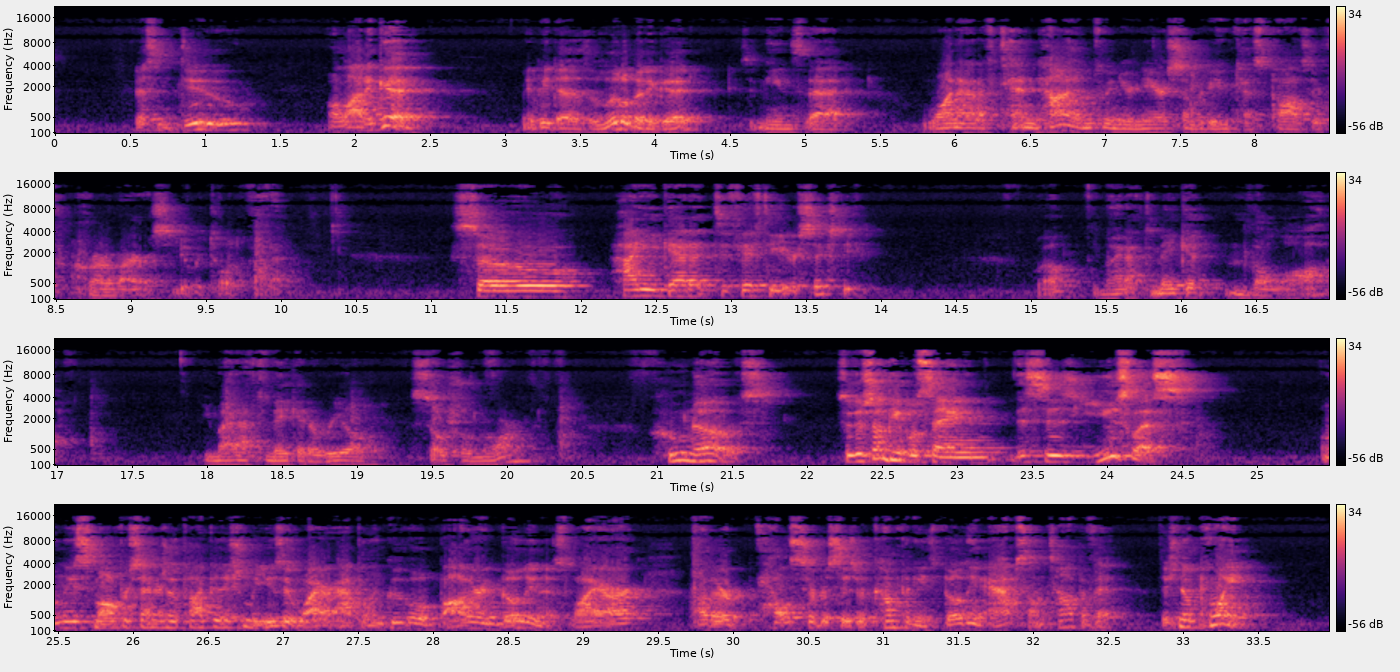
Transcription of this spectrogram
it doesn't do a lot of good. Maybe it does a little bit of good, because it means that one out of 10 times when you're near somebody who tests positive for coronavirus, you'll be told about it. So, how do you get it to 50 or 60? Well, you might have to make it the law. You might have to make it a real social norm. Who knows? So there's some people saying this is useless. Only a small percentage of the population will use it. Why are Apple and Google bothering building this? Why are other health services or companies building apps on top of it? There's no point.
